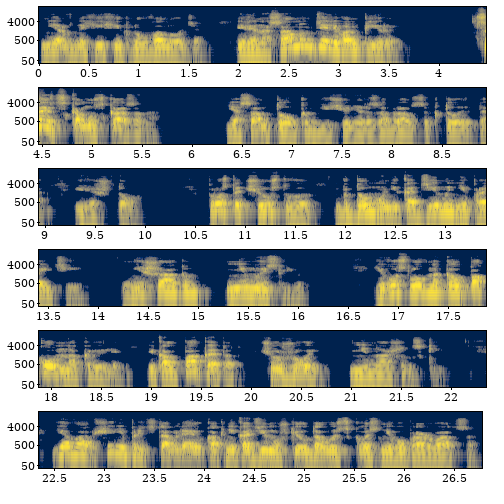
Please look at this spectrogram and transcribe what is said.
Нервно хихикнул Володя. Или на самом деле вампиры? Цыц, кому сказано! Я сам толком еще не разобрался, кто это или что. Просто чувствую, к дому Никодима не пройти. Ни шагом, ни мыслью. Его словно колпаком накрыли, и колпак этот чужой, не нашинский. Я вообще не представляю, как Никодимушке удалось сквозь него прорваться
